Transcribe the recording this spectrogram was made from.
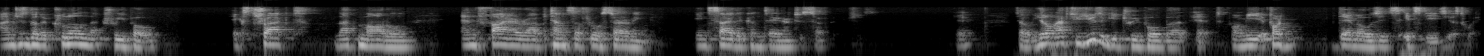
I'm just going to clone that repo, extract that model, and fire up TensorFlow serving inside the container to serve pages. Okay, so you don't have to use a Git repo, but it, for me, for demos, it's it's the easiest way.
